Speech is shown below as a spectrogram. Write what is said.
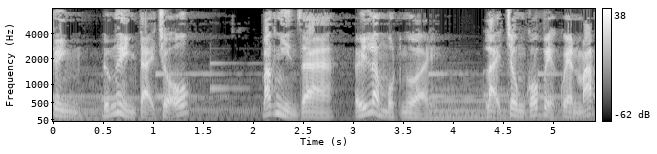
kinh, đứng hình tại chỗ. Bác nhìn ra, ấy là một người, lại trông có vẻ quen mắt.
